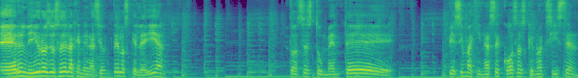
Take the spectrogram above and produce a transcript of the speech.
leer en libros, yo soy de la generación de los que leían. Entonces tu mente empieza a imaginarse cosas que no existen.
